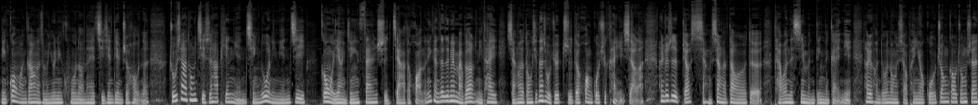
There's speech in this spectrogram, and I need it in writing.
你逛完刚刚的什么 Uniqlo 那些旗舰店之后呢，竹下通其实它偏年轻，如果你年纪。跟我一样已经三十加的话呢，你可能在这边买不到你太想要的东西，但是我觉得值得晃过去看一下啦。它就是比较想象得到的台湾的西门町的概念，它有很多那种小朋友、国中高中生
